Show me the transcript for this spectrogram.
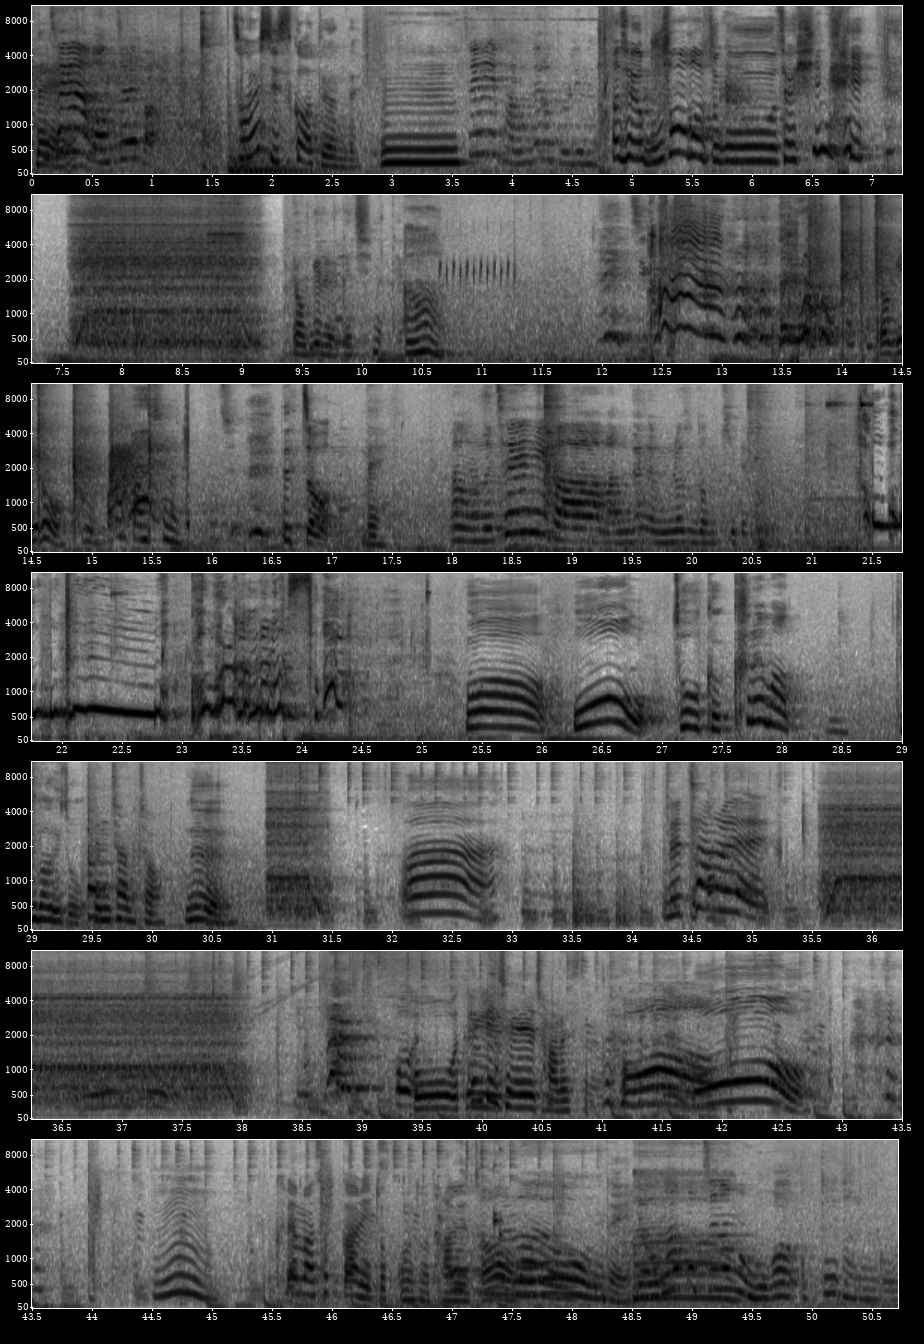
네. 세리나 먼저 해봐. 저 할 수 있을 것 같아요, 근데. 음. 세리 반대로 돌리는 거. 아, 제가 무서워가지고, 제가 힘이. 여기를 이렇게 치면 돼요. 아. 여기로 빵빵 치면 돼요. 됐죠? 네. 나 오늘 채린이가 만드는 음료수 너무 기대돼. 컵을 안 봤어. 와, 오, 저 그 크레마 대박이죠? 괜찮죠? 네. 와. 내 차례. 오, 템피 제일 잘했어요. 오, 음. 크레마 색깔이 조금 더 다르죠? 달라요. 네. 연하고 진한 건 뭐가 어떻게 다른 거예요?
